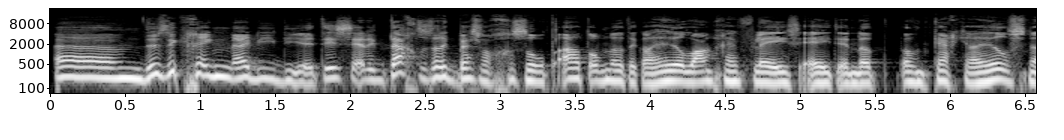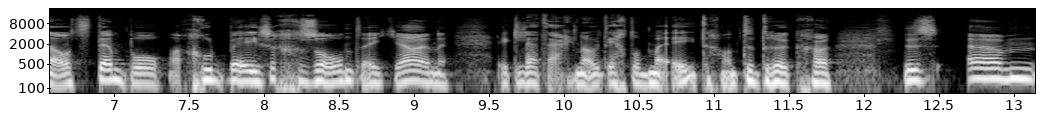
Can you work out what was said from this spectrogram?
Ehm, dus ik ging naar die diëtist en ik dacht dus dat ik best wel gezond at, omdat ik al heel lang geen vlees eet. En dat, dan krijg je al heel snel het stempel, nou, goed bezig, gezond, weet je. En eh, ik let eigenlijk nooit echt op mijn eten, gewoon te druk. Gewoon. Dus ehm,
